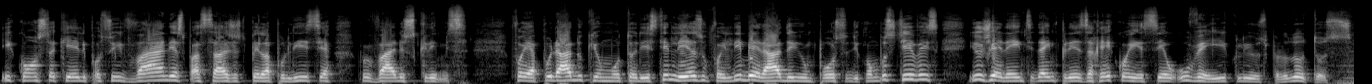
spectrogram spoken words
e consta que ele possui várias passagens pela polícia por vários crimes. Foi apurado que um motorista ileso foi liberado em um posto de combustíveis e o gerente da empresa reconheceu o veículo e os produtos.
